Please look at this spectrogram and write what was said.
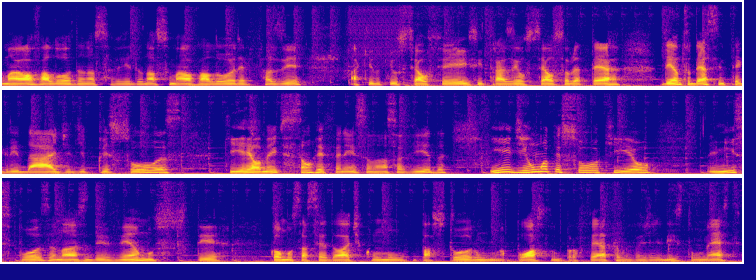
maior valor da nossa vida. O nosso maior valor é fazer aquilo que o céu fez e trazer o céu sobre a terra dentro dessa integridade de pessoas que realmente são referência na nossa vida e de uma pessoa que eu e minha esposa nós devemos ter como sacerdote, como um pastor, um apóstolo, um profeta, um evangelista, um mestre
